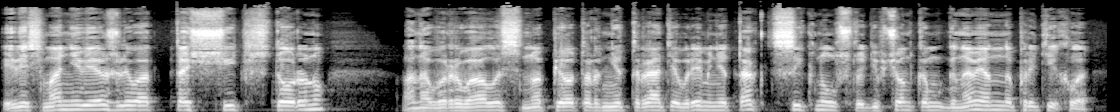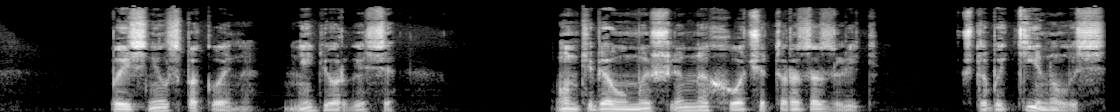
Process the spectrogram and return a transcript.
и весьма невежливо оттащить в сторону. Она вырывалась, но Петр, не тратя времени, так цыкнул, что девчонка мгновенно притихла. Пояснил спокойно. «Не дергайся». Он тебя умышленно хочет разозлить, чтобы кинулась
